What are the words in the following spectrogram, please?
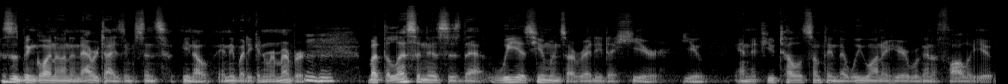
this has been going on in advertising since you know anybody can remember. Mm-hmm. But the lesson is is that we as humans are ready to hear you and if you tell us something that we want to hear, we're going to follow you,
